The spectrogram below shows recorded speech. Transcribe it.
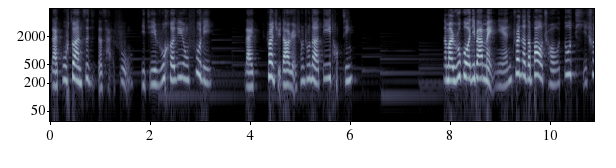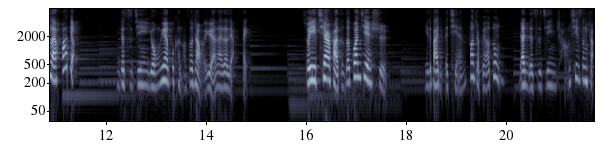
来估算自己的财富，以及如何利用复利来赚取到人生中的第一桶金。那么，如果你把每年赚到的报酬都提出来花掉，你的资金永远不可能增长为原来的两倍。所以，七二法则的关键是，你得把你的钱放着不要动，让你的资金长期增长。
